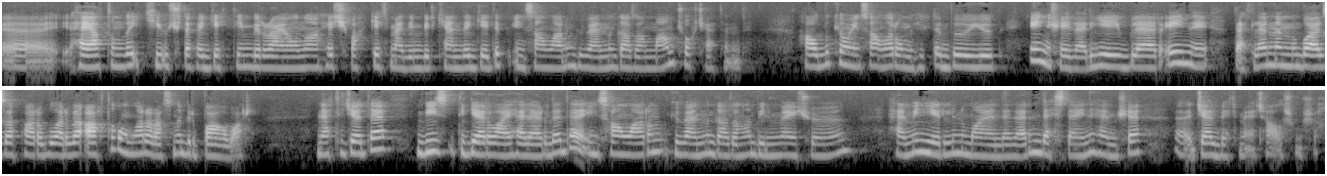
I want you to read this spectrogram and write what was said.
həyatımda 2-3 dəfə getdiyim bir rayona, heç vaxt getmədiyim bir kəndə gedib insanların güvənini qazanmağım çox çətindir. Halbuki o insanlar o mühitdə böyüyüb, eyni şeyləri yeyiblər, eyni dərdlərlə mübarizə aparıblar və artıq onlar arasında bir bağ var. Nəticədə biz digər layihələrdə də insanların güvənini qazana bilmək üçün həmin yerli nümayəndələrin dəstəyini həmişə cəlb etməyə çalışmışıq.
